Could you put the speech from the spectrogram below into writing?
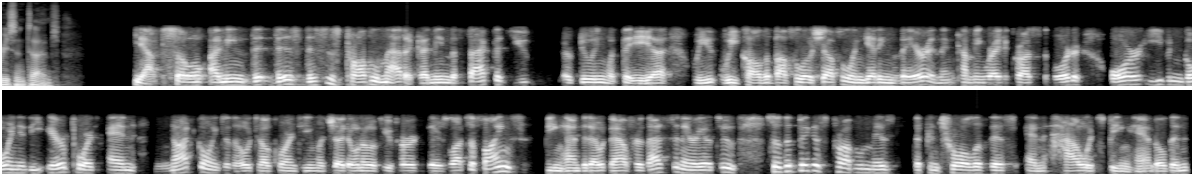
recent times. Yeah. So I mean, th- this this is problematic. I mean, the fact that you are doing what the uh, we we call the Buffalo Shuffle and getting there and then coming right across the border, or even going to the airport and not going to the hotel quarantine, which I don't know if you've heard. There's lots of fines being handed out now for that scenario too. So the biggest problem is the control of this and how it's being handled, and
